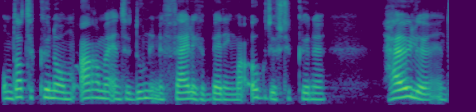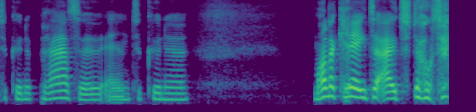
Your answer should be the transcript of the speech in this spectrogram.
om dat te kunnen omarmen en te doen in een veilige bedding, maar ook dus te kunnen huilen en te kunnen praten en te kunnen mannenkreten uitstoten,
